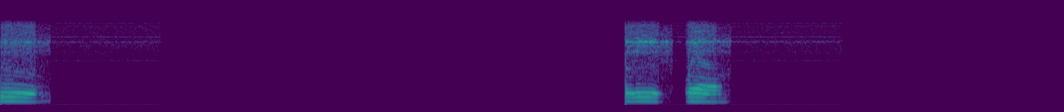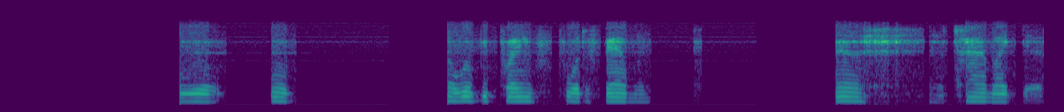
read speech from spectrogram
who I believe will will will we'll be praying for the family. In a time like this,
